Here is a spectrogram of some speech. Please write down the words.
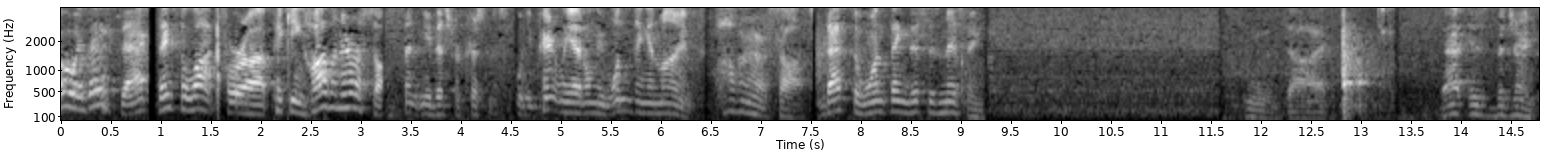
oh, and thanks, Zach. Thanks a lot for uh, picking habanero sauce. He sent me this for Christmas. Well, he apparently had only one thing in mind habanero sauce. That's the one thing this is missing. I'm gonna die. That is the drink.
